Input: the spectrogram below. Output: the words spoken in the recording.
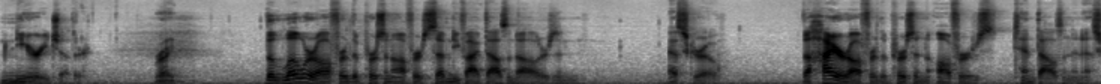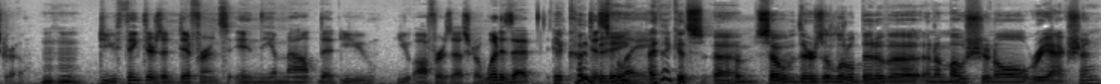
near each other. Right. The lower offer, the person offers seventy five thousand dollars in escrow. The higher offer, the person offers ten thousand in escrow. Mm-hmm. Do you think there's a difference in the amount that you you offer as escrow? What is that it could display? Be. I think it's um, so. There's a little bit of a, an emotional reaction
